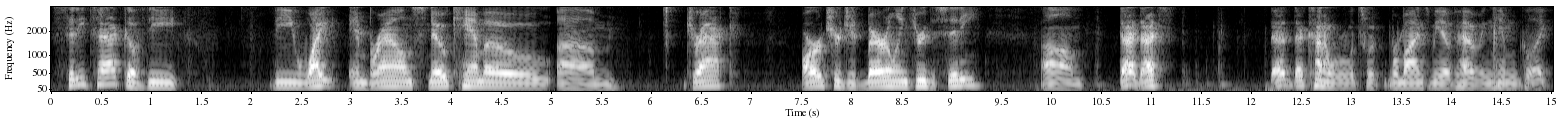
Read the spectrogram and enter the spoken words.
City Tech of the the white and brown snow camo um, Drac Archer just barreling through the city. Um, that that's that that kind of what's what reminds me of having him like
